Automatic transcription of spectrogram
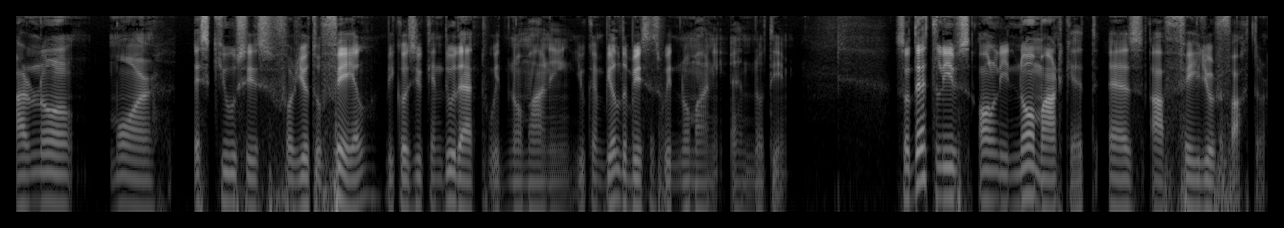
are no more excuses for you to fail because you can do that with no money. You can build a business with no money and no team. So that leaves only no market as a failure factor.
